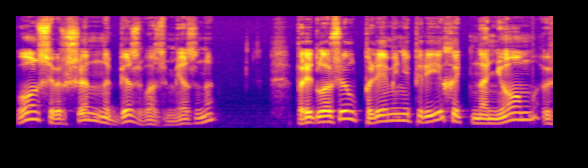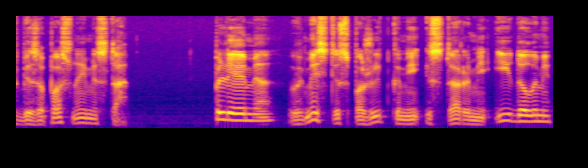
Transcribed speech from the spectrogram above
Он совершенно безвозмездно предложил племени переехать на нем в безопасные места. Племя вместе с пожитками и старыми идолами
